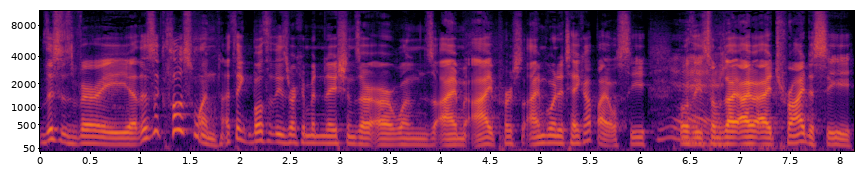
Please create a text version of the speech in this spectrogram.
This is very. Uh, this is a close one. I think both of these recommendations are, are ones I'm I personally I'm going to take up. I will see both of these films. I, I, I tried to see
